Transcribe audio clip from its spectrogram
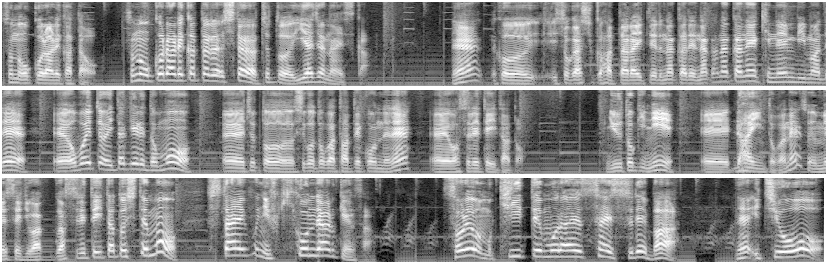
その怒られ方を。その怒られ方したらちょっと嫌じゃないですか。ね？こう忙しく働いてる中でなかなかね記念日まで、えー、覚えてはいたけれども、えー、ちょっと仕事が立て込んでね、えー、忘れていたと。いう時に、え、LINE とかねそういうメッセージ忘れていたとしてもスタイフに吹き込んであるけんさ。それをもう聞いてもらえさえすればね一応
